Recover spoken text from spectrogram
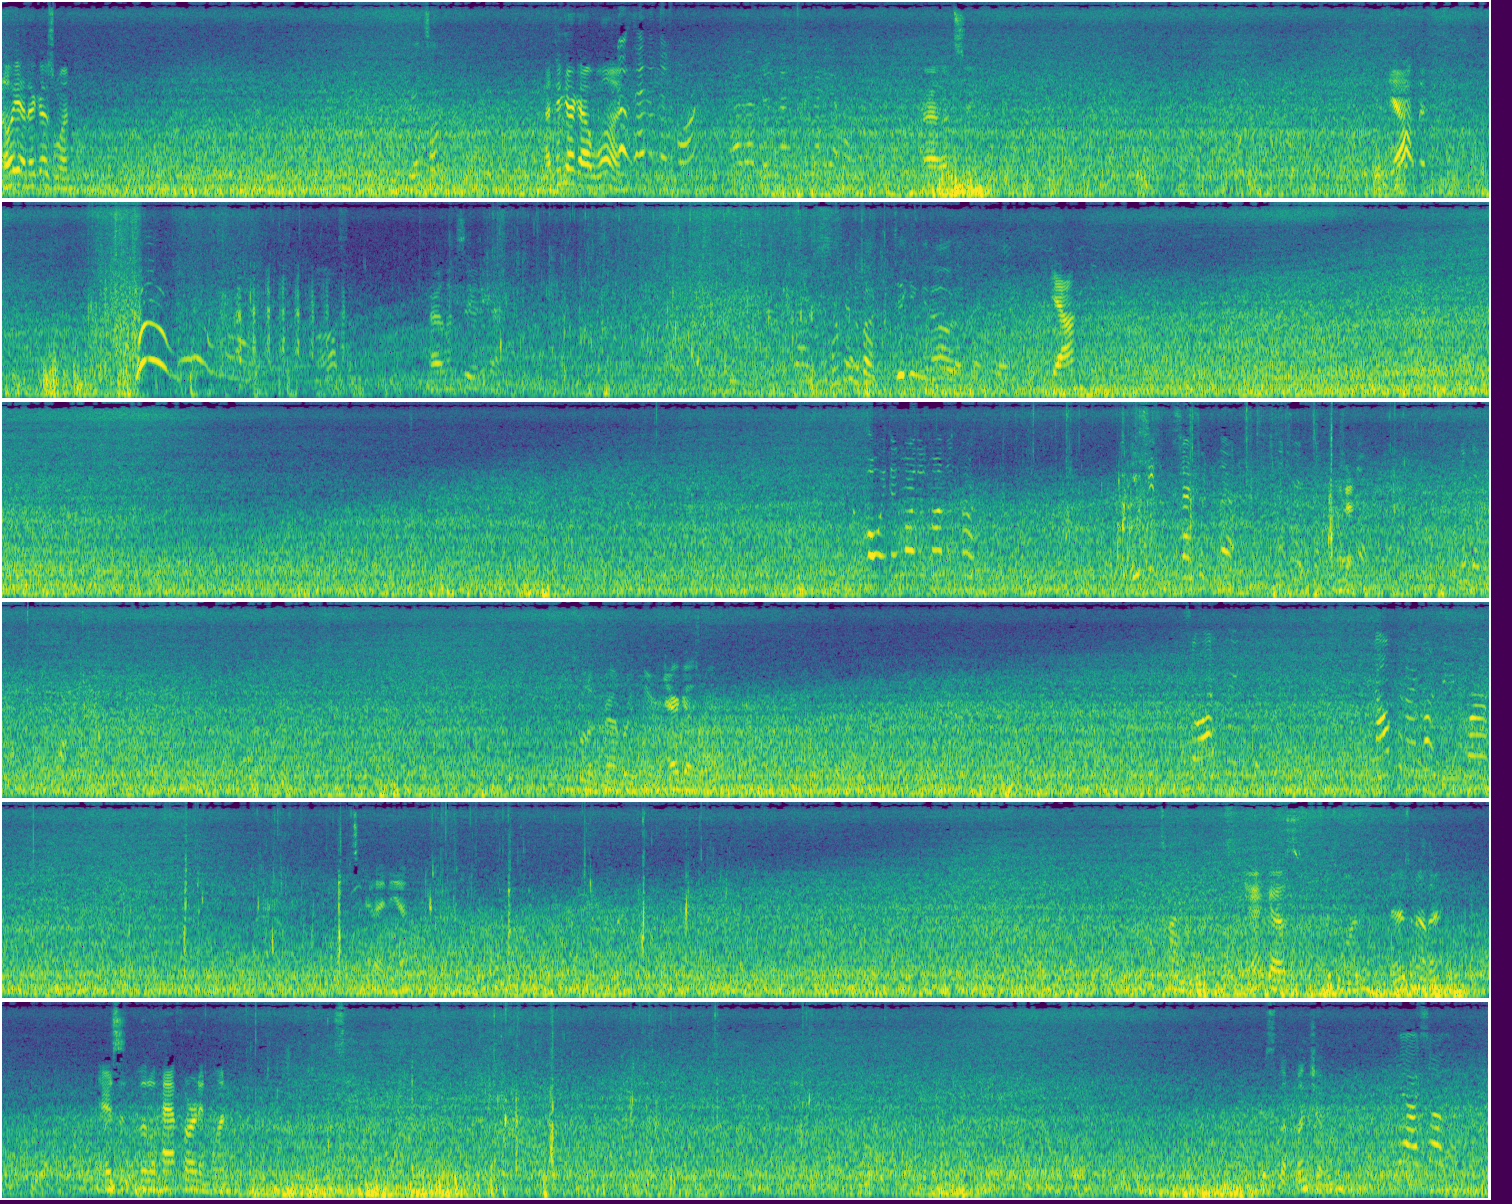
Oh yeah, there goes one. You got some? I think I got one. No, and then there's more. Oh, no, then there's, then we're gonna get more. All right, let's see. Yeah. that- Awesome. All right, let's see it again. There's something about digging it out, I think. Like, Yeah. Oh wait, there's more, there's more, there's more. You should center it there. Center it there. Okay. there. Look over there. little crab right there. There goes one. So I think now can I go deeper? That's a good idea. There it goes. There's one. There's another. There's a little half-hearted one. There's a bunch of them. Yeah, I saw that.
